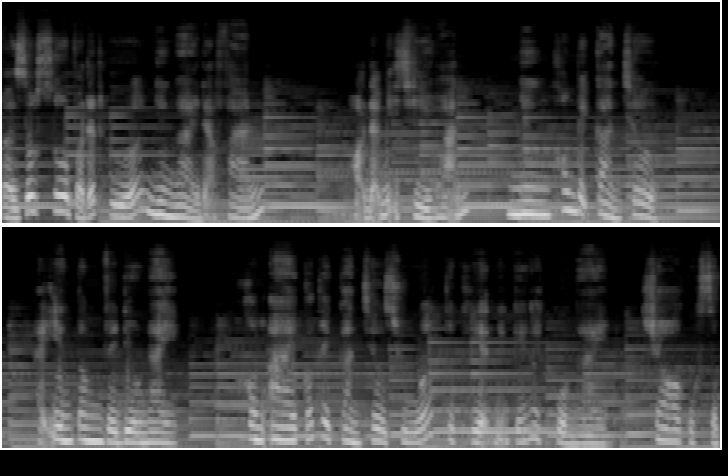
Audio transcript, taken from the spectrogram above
và Joshua vào đất hứa như Ngài đã phán. Họ đã bị trì hoãn nhưng không bị cản trở. Hãy yên tâm về điều này không ai có thể cản trở Chúa thực hiện những kế hoạch của Ngài cho cuộc sống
